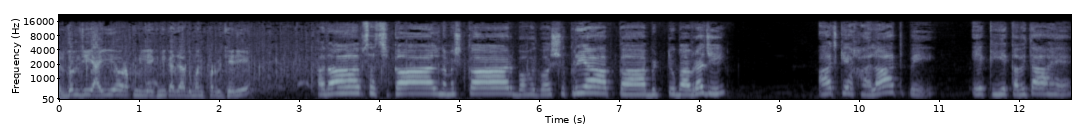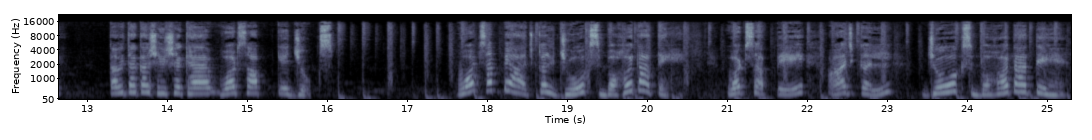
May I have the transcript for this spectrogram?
मृदुल जी, आइए और अपनी लेखनी का जादू मंच पर बिखेरिए। आदाब, सत श्रीकाल, नमस्कार बहुत बहुत शुक्रिया आपका, बिट्टू बावरा जी। आज के हालात पे एक ये कविता है। कविता का शीर्षक है व्हाट्सएप के जोक्स व्हाट्सएप पे आजकल जोक्स बहुत आते हैं। व्हाट्सएप पे आजकल जोक्स बहुत आते हैं।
